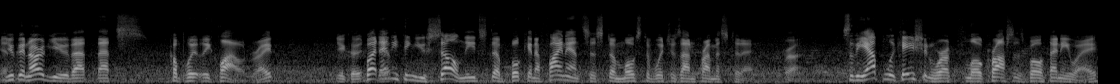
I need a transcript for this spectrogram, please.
Yeah. You can argue that that's completely cloud, right? You could, But anything you sell needs to book in a finance system, most of which is on-premise today. Right. So the application workflow crosses both anyway.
